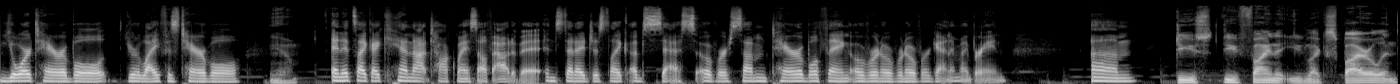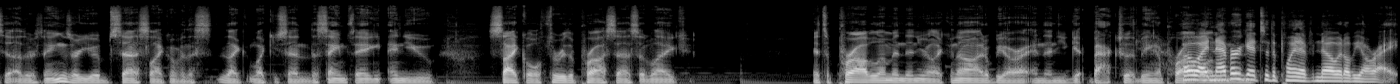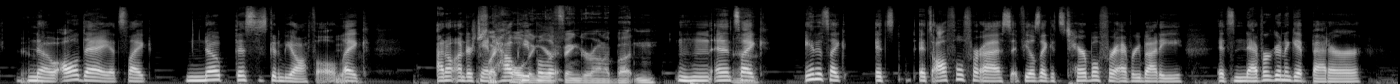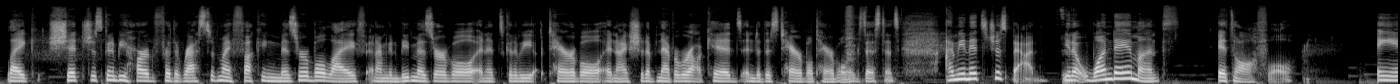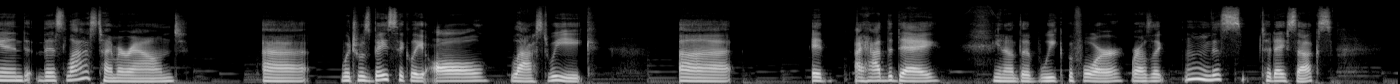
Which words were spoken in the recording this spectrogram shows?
You're terrible. Your life is terrible yeah. and it's like I cannot talk myself out of it. Instead, I just like obsess over some terrible thing over and over and over again in my brain. Um, Do you do you find that you like spiral into other things, or you obsess like over this, like like you said, the same thing, and you cycle through the process of like it's a problem and then you're like no it'll be all right and then you get back to it being a problem Oh, I never then- get to the point of no, it'll be all right. Yeah. No, all day it's like, nope, this is going to be awful. Yeah. Like, I don't understand like how holding people. your Are, finger on a button Mhm. And it's Yeah. like, and it's like, it's it's awful for us. It feels like it's terrible for everybody. It's never going to get better. Like shit's just going to be hard for the rest of my fucking miserable life, and I'm going to be miserable, and it's going to be terrible. And I should have never brought kids into this terrible, terrible existence. I mean, it's just bad. You know, one day a month, it's awful. And this last time around, uh, which was basically all last week, uh, it I had the day, you know, the week before where I was like, mm, this today sucks.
